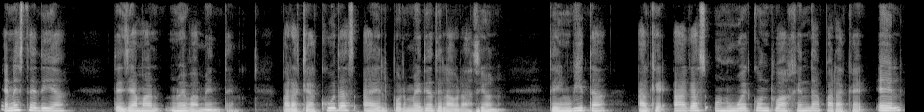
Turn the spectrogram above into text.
En este día te llaman nuevamente para que acudas a Él por medio de la oración. Te invita a que hagas un hueco en tu agenda para que Él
